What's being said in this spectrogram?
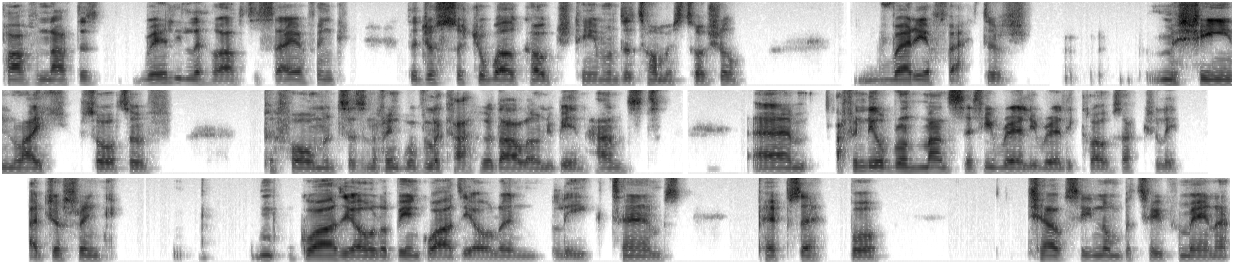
apart from that, there's really little else to say. I think they're just such a well-coached team under Thomas Tuchel. Very effective machine-like sort of performances, and I think with Lukaku that'll only be enhanced. Um, I think they'll run Man City really, really close. Actually, I just think Guardiola, being Guardiola in league terms, pips it. But Chelsea number two for me, and I,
